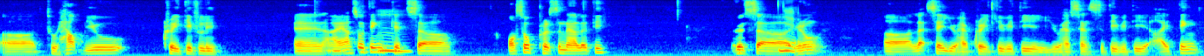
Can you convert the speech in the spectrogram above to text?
uh, to help you creatively. And I also think Mm. it's uh, also personality because uh, Yeah. you know, uh, let's say you have creativity, you have sensitivity. I think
